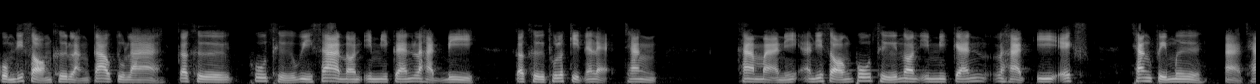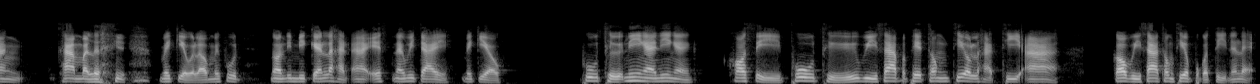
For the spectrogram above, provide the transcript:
กลุ่มที่2คือหลัง 9 ตุลา ก็คือผู้ถือวีซ่านอนอิมิเกรนต์รหัส B ก็คือธุรกิจนั่นแหละ ช่างข้ามมาอันนี้ อันที่2ผู้ถือนอนอิมิเกรนต์รหัส EX ช่างฝีมือ อ่าช่างข้ามมาเลย ไม่เกี่ยวกับเราไม่พูด นอนอิมิเกนรหัส RS นักวิจัยไม่เกี่ยว ผู้ถือนี่ไงนี่ไง ข้อ 4 ผู้ถือวีซ่าประเภทท่องเที่ยวรหัส TR ก็วีซ่าท่องเที่ยวปกตินั่นแหละ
